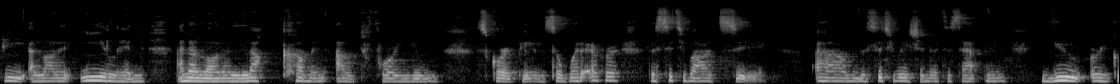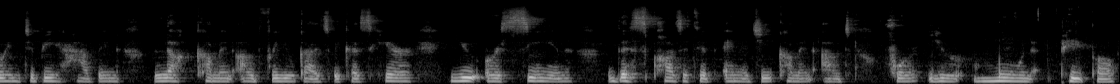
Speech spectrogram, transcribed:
be a lot of healing and a lot of luck coming out for you, Scorpion. So whatever the situation, um, the situation that is happening, you are going to be having luck coming out for you guys because here you are seeing this positive energy coming out for you moon people.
